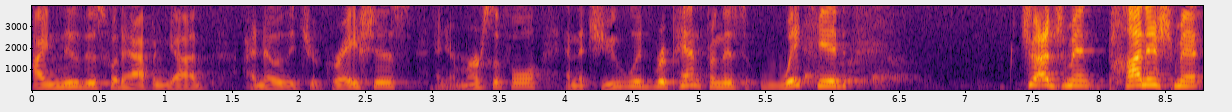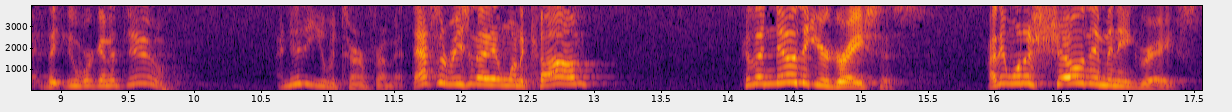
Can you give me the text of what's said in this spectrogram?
I knew this would happen, God. I know that you're gracious and you're merciful and that you would repent from this wicked judgment, punishment that you were going to do. I knew that you would turn from it. That's the reason I didn't want to come, because I knew that you're gracious. I didn't want to show them any grace.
